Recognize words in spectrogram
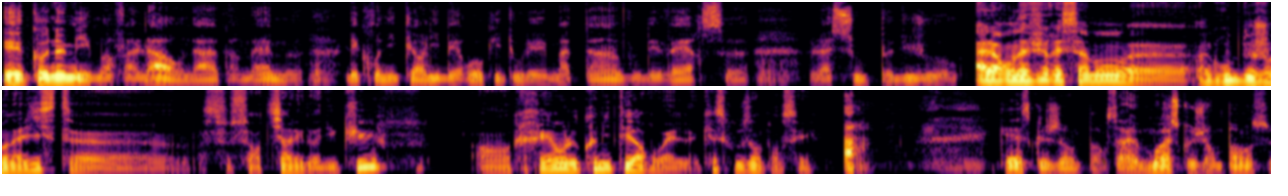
économique. Mais enfin là, on a quand même euh, les chroniqueurs libéraux qui tous les matins vous déversent euh, la soupe du jour. Alors on a vu récemment euh, un groupe de journalistes se sortir les doigts du cul en créant le comité Orwell. Qu'est-ce que vous en pensez? Ah Qu'est-ce que j'en pense? Moi, ce que j'en pense,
